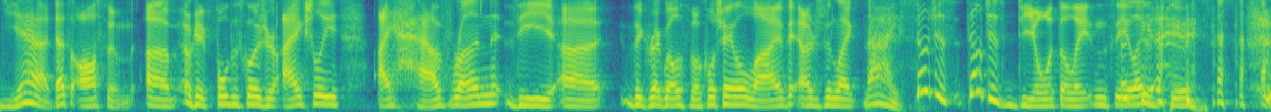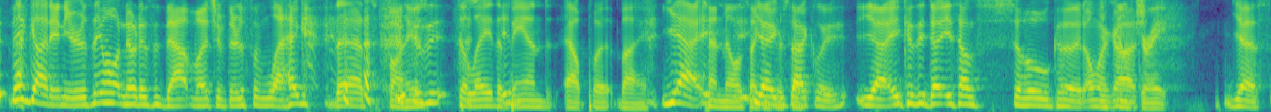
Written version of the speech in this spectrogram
Yeah, that's awesome. Um, okay, full disclosure, I actually I have run the uh, the Greg Wells vocal channel live. I've just been like, Nice. they'll just they'll just deal with the latency. Let's like just do it. they've got in ears, they won't notice that much if there's some lag. That's funny. It- delay the it- band output by yeah, 10 it- milliseconds Yeah, or so. exactly. Yeah, because it, does it sounds so good. Oh my it gosh, sounds great. Yes.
